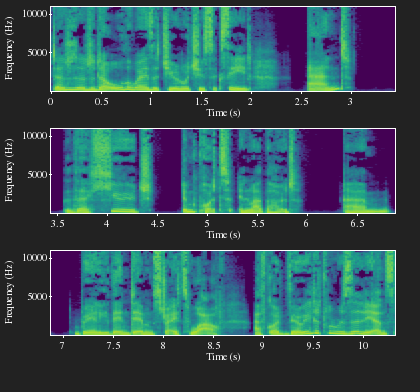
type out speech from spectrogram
Da, da, da, da, all the ways that you in which you succeed. And the huge input in motherhood um, really then demonstrates, wow, I've got very little resilience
